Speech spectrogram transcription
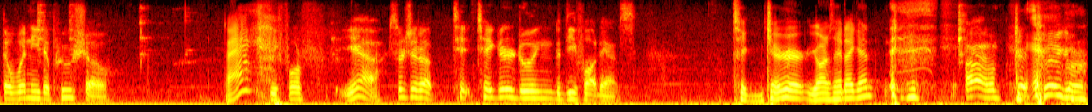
the Winnie the Pooh show Ah? before. f- Yeah, search it up. T- Tigger doing the default dance. Tigger, you want to say that again? I'm Tigger.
